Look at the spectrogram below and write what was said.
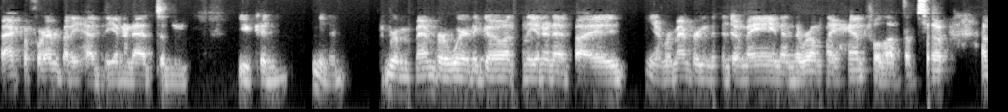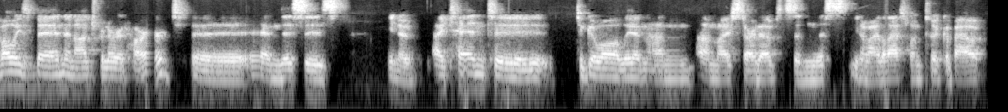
back before everybody had the internet, and you could you know remember where to go on the internet by you know remembering the domain and there were only a handful of them. So i've always been an entrepreneur at heart uh, and this is you know i tend to to go all in on on my startups and this you know my last one took about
